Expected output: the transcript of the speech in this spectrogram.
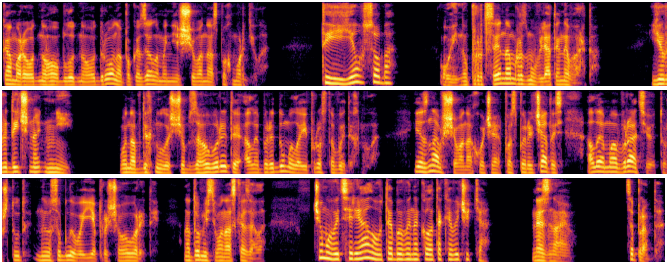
Камера одного облудного дрона показала мені, що вона спохмурніла. Ти і є особа? Ой, ну про це нам розмовляти не варто. Юридично ні. Вона вдихнула, щоб заговорити, але передумала і просто видихнула. Я знав, що вона хоче посперечатись, але мав рацію, тож тут не особливо є про що говорити. Натомість вона сказала: Чому від серіалу у тебе виникло таке відчуття? Не знаю. Це правда.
